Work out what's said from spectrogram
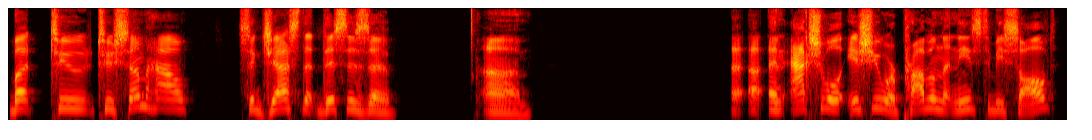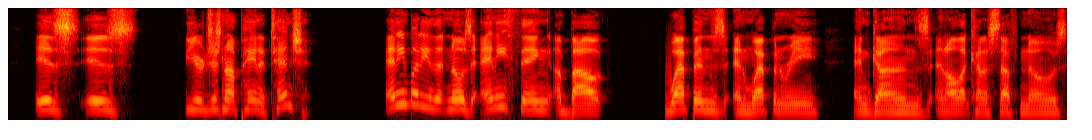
But to to somehow suggest that this is a um a, an actual issue or problem that needs to be solved is is you're just not paying attention. Anybody that knows anything about weapons and weaponry and guns and all that kind of stuff knows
